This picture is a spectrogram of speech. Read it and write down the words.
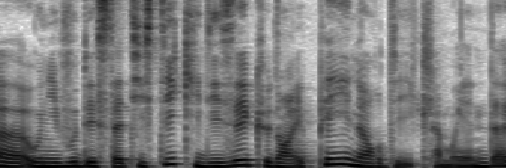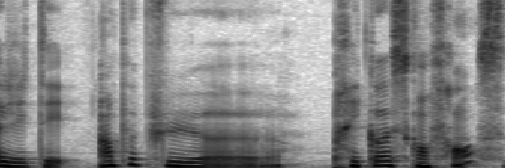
euh, au niveau des statistiques qui disait que dans les pays nordiques, la moyenne d'âge était un peu plus euh, précoce qu'en France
